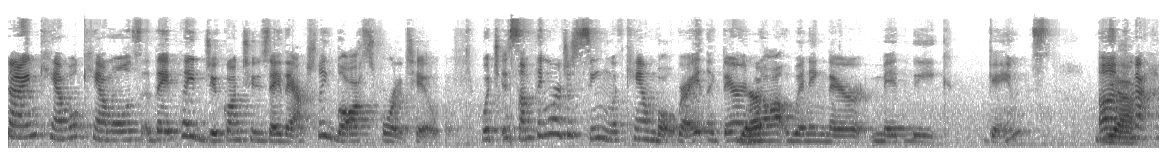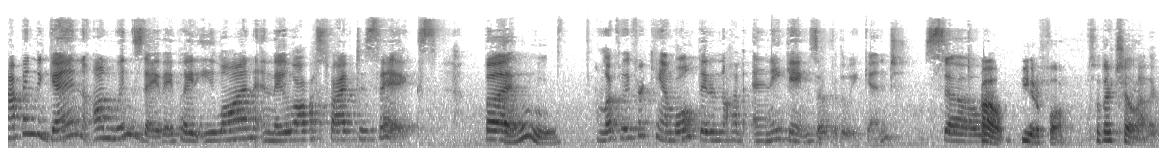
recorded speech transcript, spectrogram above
nine Campbell Camels, they played Duke on Tuesday. They actually lost four to two, which is something we're just seeing with Campbell, right? Like they're Yep. not winning their midweek games. Um, Yeah. And that happened again on Wednesday. They played Elon and they lost five to six. But Oh. luckily for Campbell, they did not have any games over the weekend. So Oh, beautiful. So they're you chilling. know, they're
